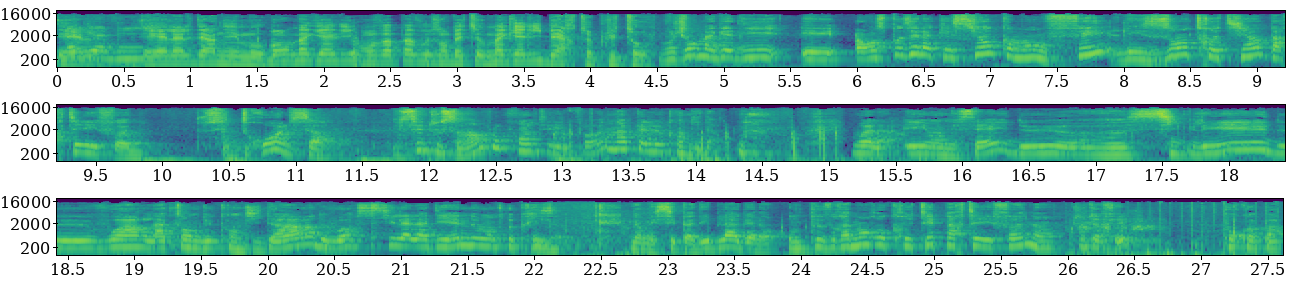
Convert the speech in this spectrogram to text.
Magali. Elle, et elle a le dernier mot. Bon, Magali, on va pas vous embêter. Magali Berthe plutôt. Bonjour Magali. Et on se posait la question comment on fait les entretiens par téléphone? C'est drôle ça. C'est tout simple, on prend le téléphone, on appelle le candidat. voilà, et on essaye de euh, cibler, de voir l'attente du candidat, de voir s'il a l'ADN de l'entreprise. Non mais c'est pas des blagues alors. On peut vraiment recruter par téléphone Tout à fait. Pourquoi pas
